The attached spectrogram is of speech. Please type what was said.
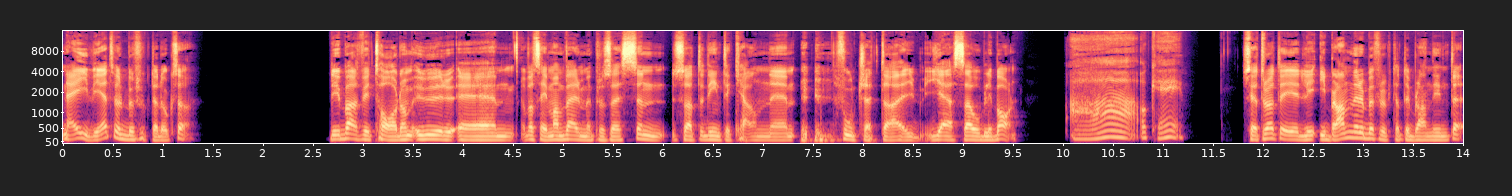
nej, vi äter väl befruktade också? Det är bara att vi tar dem ur, eh, vad säger man, värmeprocessen så att det inte kan eh, fortsätta jäsa och bli barn. Ah, okej. Så jag tror att det är, ibland är det befruktat ibland inte.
